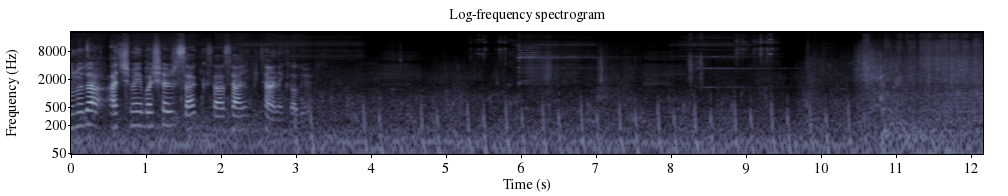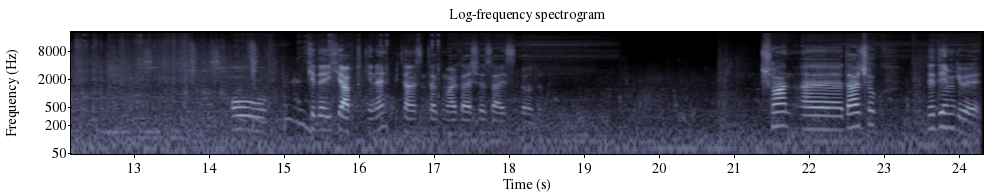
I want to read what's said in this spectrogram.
Bunu da açmayı başarırsak sağ salim bir tane kalıyor. Oo, 2'de 2 yaptık yine. Bir tanesini takım arkadaşları sayesinde öldürdük. Şu an eee, daha çok dediğim gibi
